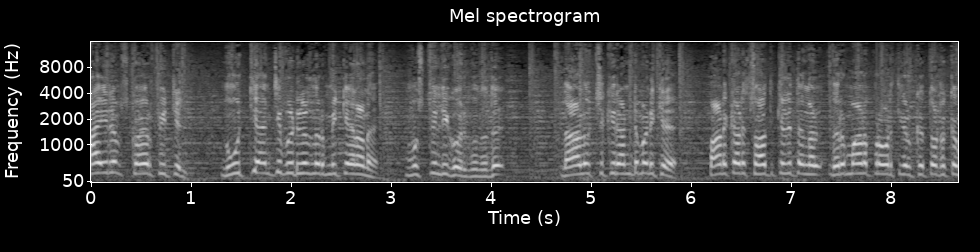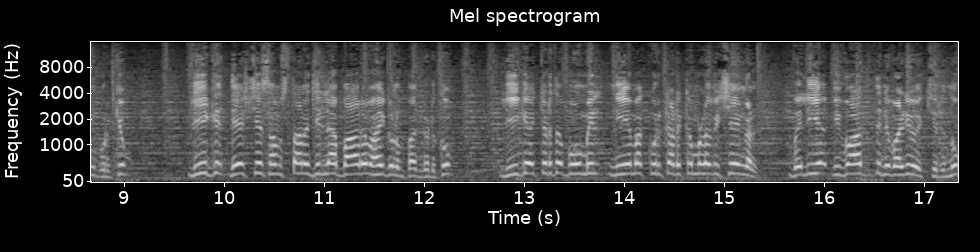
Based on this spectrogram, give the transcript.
ആയിരം സ്ക്വയർ ഫീറ്റിൽ നൂറ്റി അഞ്ച് വീടുകൾ നിർമ്മിക്കാനാണ് മുസ്ലിം ലീഗ് ഒരുങ്ങുന്നത്. നാളെ ഉച്ചയ്ക്ക് രണ്ട് മണിക്ക് പാണക്കാട് സ്വാതിക്കലി തങ്ങൾ നിർമ്മാണ പ്രവൃത്തികൾക്ക് തുടക്കം കുറിക്കും. ലീഗ് ദേശീയ സംസ്ഥാന ജില്ലാ ഭാരവാഹികളും പങ്കെടുക്കും. ലീഗ് ഏറ്റെടുത്ത ഭൂമിയിൽ നിയമക്കുറിക്കടക്കമുള്ള വിഷയങ്ങൾ വലിയ വിവാദത്തിന് വഴിവെച്ചിരുന്നു.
